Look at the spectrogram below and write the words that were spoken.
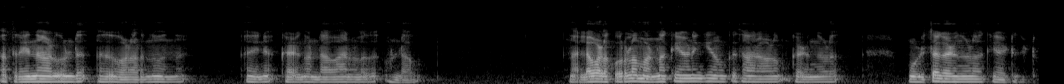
അത്രയും നാൾ കൊണ്ട് അത് വളർന്നു വന്ന് അതിന് കിഴങ്ങുണ്ടാവാനുള്ളത് ഉണ്ടാവും. നല്ല വളക്കൂറുള്ള മണ്ണൊക്കെ ആണെങ്കിൽ നമുക്ക് ധാരാളം കിഴങ്ങുകൾ മുഴുത്ത കിഴങ്ങുകളൊക്കെ ആയിട്ട് കിട്ടും.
